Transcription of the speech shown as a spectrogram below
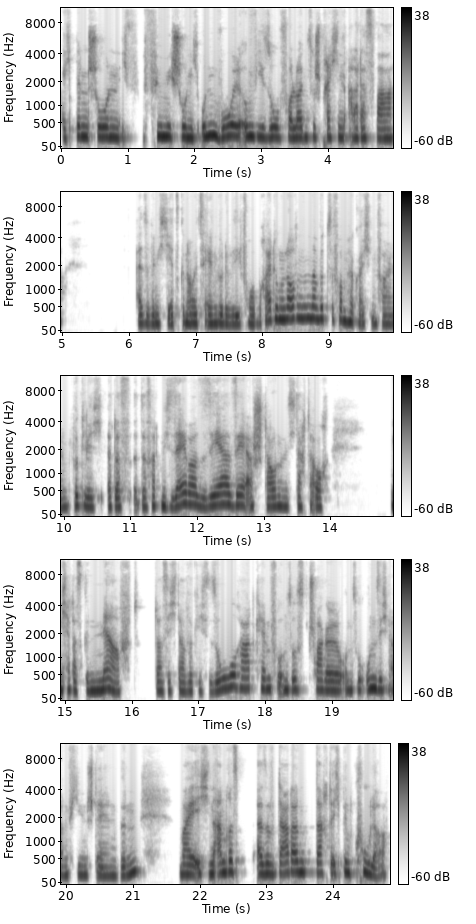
ich bin schon, ich fühle mich schon nicht unwohl, irgendwie so vor Leuten zu sprechen, aber das war also wenn ich dir jetzt genau erzählen würde, wie die Vorbereitungen laufen sind, dann würdest du vom Höckerchen fallen. Wirklich, äh, das, das hat mich selber sehr, sehr erstaunt und ich dachte auch, mich hat das genervt, dass ich da wirklich so hart kämpfe und so struggle und so unsicher an vielen Stellen bin, weil ich ein anderes, also da dann dachte, ich bin cooler.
